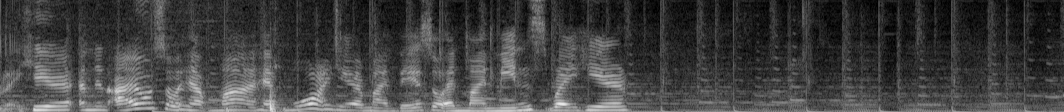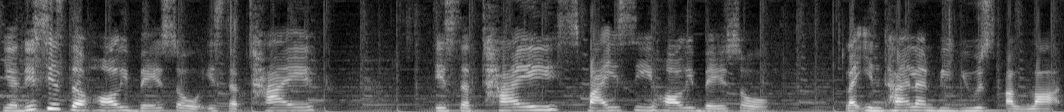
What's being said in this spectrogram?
Right here, and then I also have my I have more here. My basil and my mince right here. Yeah, this is the holly basil. It's the Thai. It's the Thai spicy holly basil. Like in Thailand, we use a lot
